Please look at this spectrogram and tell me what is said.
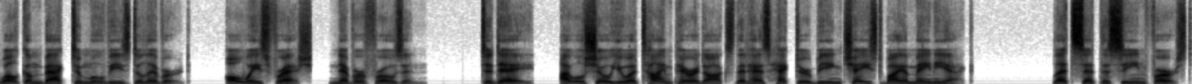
Welcome back to Movies Delivered. Always fresh, never frozen. Today, I will show you a time paradox that has Hector being chased by a maniac. Let's set the scene first.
